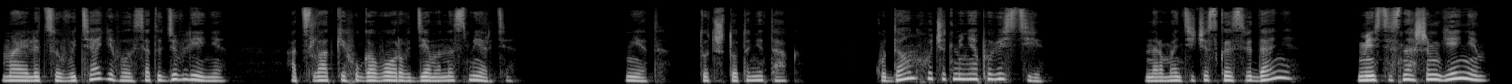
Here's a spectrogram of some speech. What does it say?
Мое лицо вытягивалось от удивления, от сладких уговоров демона смерти. Нет, тут что-то не так. Куда он хочет меня повести? На романтическое свидание? Вместе с нашим гением?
